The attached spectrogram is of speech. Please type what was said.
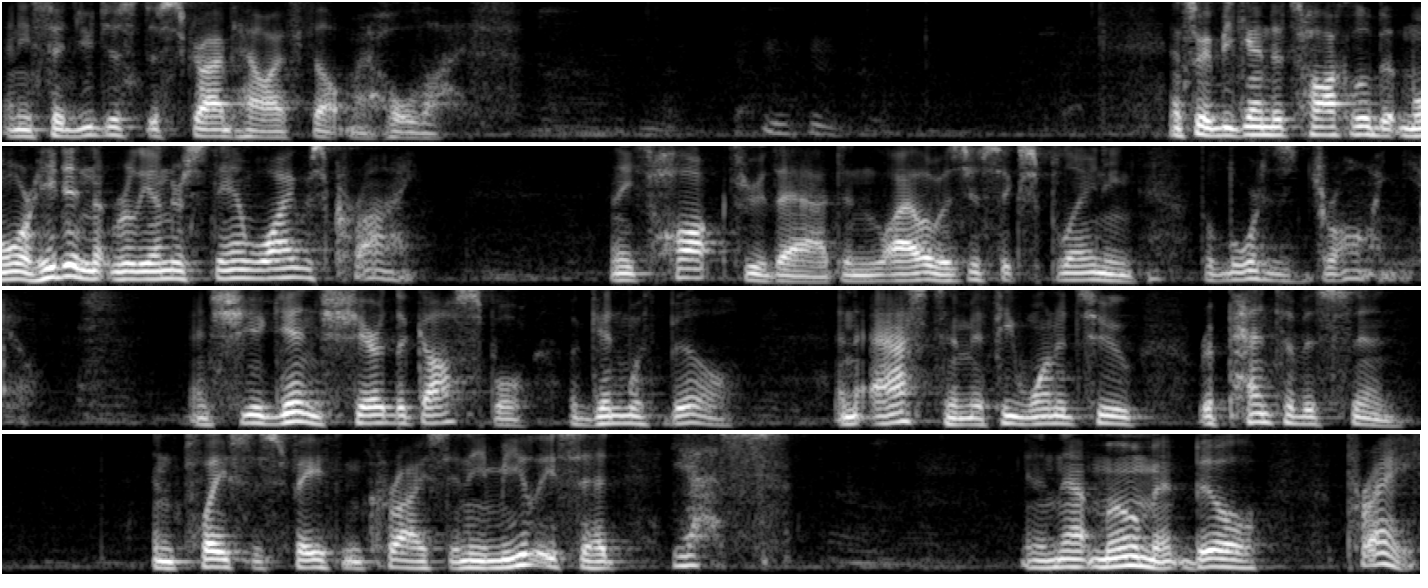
And he said, You just described how I felt my whole life. Mm-hmm. And so he began to talk a little bit more. He didn't really understand why he was crying. And he talked through that, and Lila was just explaining, The Lord is drawing you. And she again shared the gospel again with Bill and asked him if he wanted to repent of his sin and place his faith in Christ. And he immediately said, Yes. And in that moment, Bill prayed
